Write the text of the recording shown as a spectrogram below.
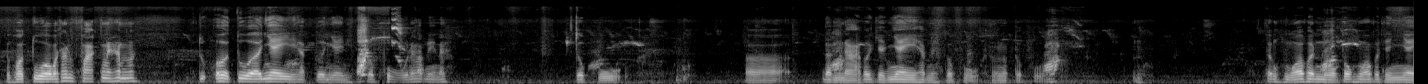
แต่พอตัวว่าท่านฟักนะครับนะ ตัวเออตัวใหญ่นี่ครับ ตัวใหญ่ตัวผูนะครับนี่นะตัวผูเอ่อดันหนาเพิ่นจะใหญ่ครับนี่ตัวผูสำหรับตัวผูต้องหัวเพิ่นโหนกต้องหัวเพิ่นจะใหญ่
